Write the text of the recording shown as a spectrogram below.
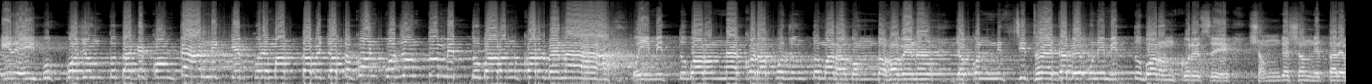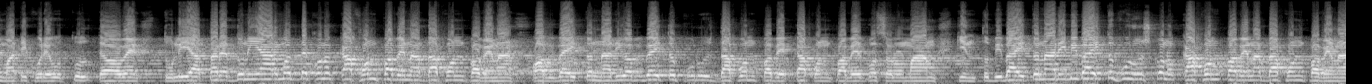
এর এই বুক পর্যন্ত তাকে কঙ্কাল নিক্ষেপ করে মারতে ওই মৃত্যুবরণ না করা পর্যন্ত মারা বন্ধ হবে না। যখন নিশ্চিত হয়ে যাবে উনি মৃত্যুবরণ করেছে, সঙ্গে সঙ্গে তারে মাটি করে তুলতে হবে। তুলিয়া তারে দুনিয়ার মধ্যে কোনো কাফন পাবে না, দাফন পাবে না। অবিবাহিত নারী, অবিবাহিত পুরুষ দাফন পাবে, কাফন পাবে মুসলমান। কিন্তু বিবাহিত নারী, বিবাহিত পুরুষ কোনো কাফন পাবে না, দাফন পাবে না।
